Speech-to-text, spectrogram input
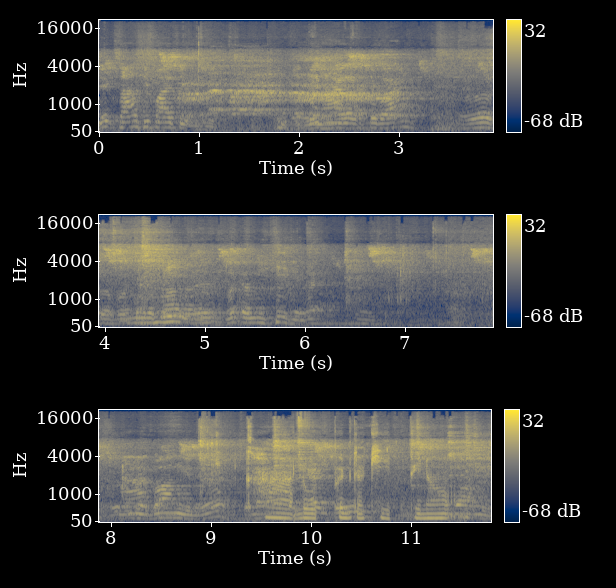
เล็กสามสิบปลายสิบเล็กมาตัวบ้างเออแต่มันมีราคาเลยมันจะมีเห็นไหมมันบ้างนี่นะค่ารถเพิ่นก็ขีดพี่น้องบ้างนี่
